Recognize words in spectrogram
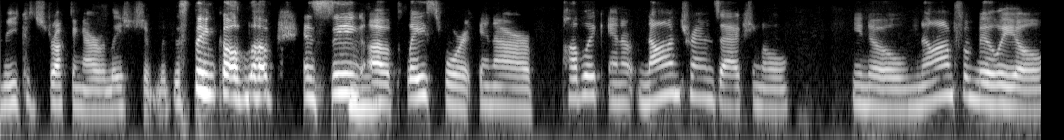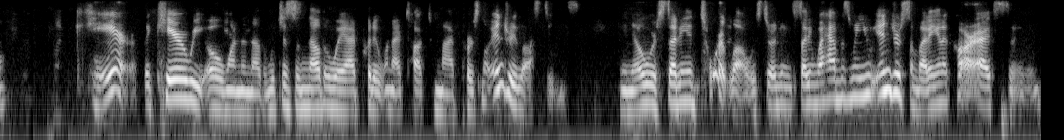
reconstructing our relationship with this thing called love and seeing mm-hmm. a place for it in our public and non-transactional, you know, non-familial care, the care we owe one another, which is another way I put it when I talk to my personal injury law students. You know, we're studying tort law. We're studying studying what happens when you injure somebody in a car accident.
